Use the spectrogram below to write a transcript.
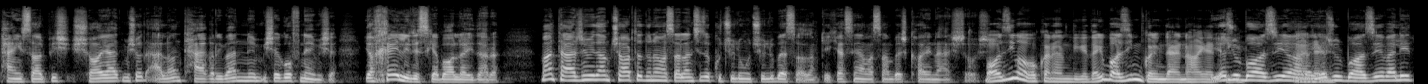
پنج سال پیش شاید می‌شد الان تقریبا نمیشه گفت نمیشه. یا خیلی ریسک بالایی داره. من ترجیح میدم چهار تا دونه مثلا چیز کوچولو موچولو بسازم که کسی هم مثلا بهش کاری نشته باشه. بازیمو بکنم دیگه. داری بازی می‌کنیم در نهایت یه. جور بازی آره آره. یه جور بازیه ولی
